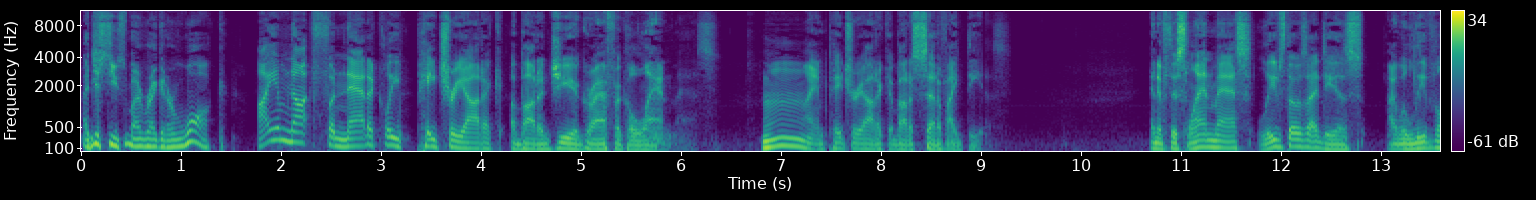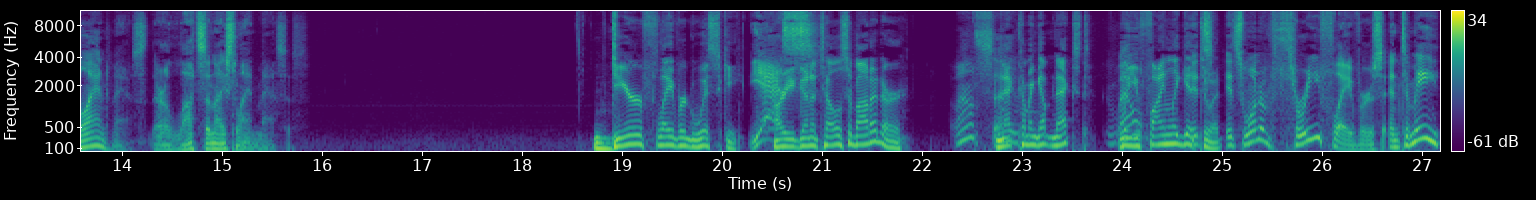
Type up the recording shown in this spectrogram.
I just use my regular walk. I am not fanatically patriotic about a geographical landmass. Hmm. I am patriotic about a set of ideas. And if this landmass leaves those ideas, I will leave the landmass. There are lots of nice landmasses. Deer flavored whiskey. Yes! Are you going to tell us about it or? Well, so- Ne- coming up next, will you finally get to it? It's one of three flavors, and to me,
